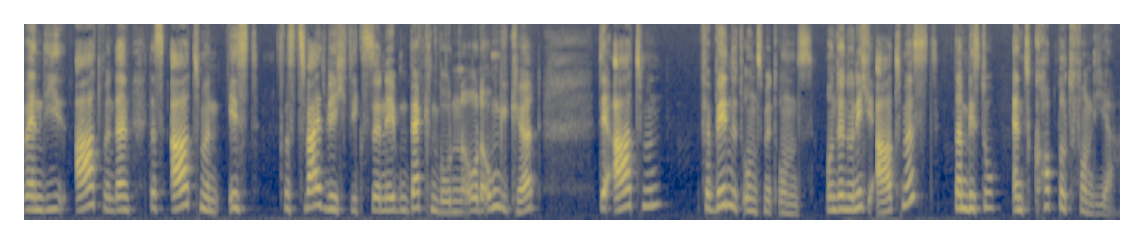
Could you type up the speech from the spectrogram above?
Wenn die atmen, denn das Atmen ist das zweitwichtigste neben Beckenboden oder umgekehrt. Der Atmen verbindet uns mit uns. Und wenn du nicht atmest, dann bist du entkoppelt von dir.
